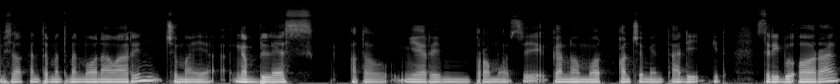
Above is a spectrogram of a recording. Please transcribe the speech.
misalkan teman-teman mau nawarin cuma ya ngebles atau ngirim promosi ke nomor konsumen tadi gitu. Seribu orang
